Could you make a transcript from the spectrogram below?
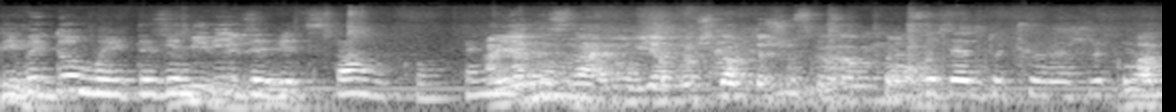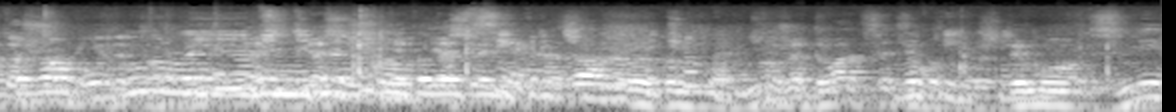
І ви думаєте, він Зміни, піде в зміни. відставку? А я не знаю, ну я прочитав те, що сказали новості. Президент вчора ж А то що буде, Ну, то ви- він не Я коли всі сьогодні казав на Ти виконкомі, чого? ми вже 20 років Закінчення. ждемо змін.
